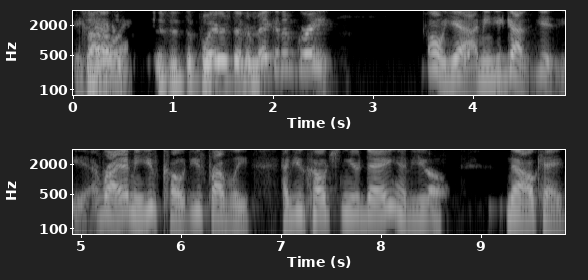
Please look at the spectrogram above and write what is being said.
Exactly. So is it the players that are making them great? Oh yeah, I mean you got yeah, right. I mean you've coached. You've probably have you coached in your day? Have you? No. no. Okay.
